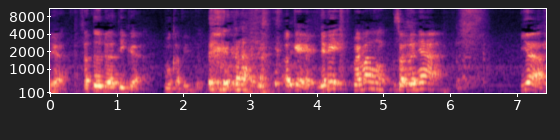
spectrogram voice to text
Ya, satu dua tiga buka pintu. Oke, okay, jadi memang sebenarnya ya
